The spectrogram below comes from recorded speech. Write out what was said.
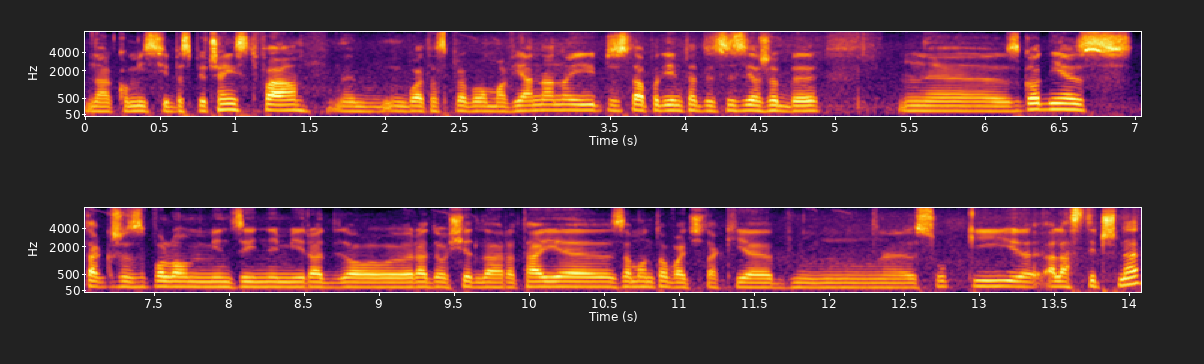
na Komisję Bezpieczeństwa, była ta sprawa omawiana, no i została podjęta decyzja, żeby Zgodnie z, także z wolą Rady, Rady Osiedla Rataje zamontować takie mm, słupki elastyczne,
